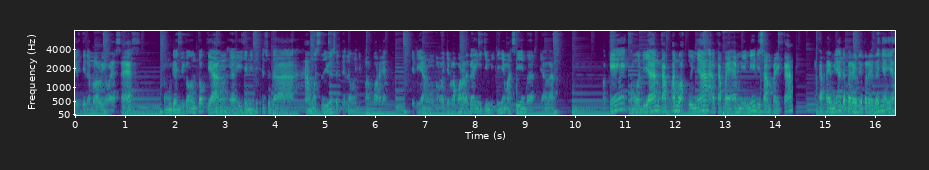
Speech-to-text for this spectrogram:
jadi tidak melalui OSS. Kemudian juga untuk yang ya, izin-izinnya sudah hangus itu juga sudah tidak wajib lapor ya. Jadi yang wajib lapor adalah yang izin-izinnya masih berjalan. Oke, kemudian kapan waktunya LKPM ini disampaikan? LKPM ini ada periode-periodenya ya.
